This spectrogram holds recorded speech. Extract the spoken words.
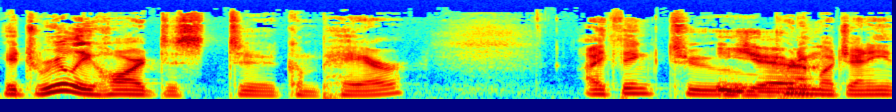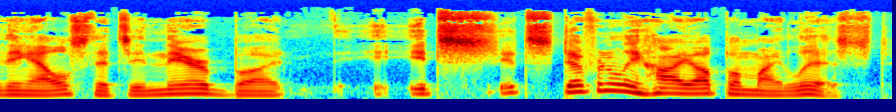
it's really hard to to compare. I think to Yeah. pretty much anything else that's in there, but it's it's definitely high up on my list.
